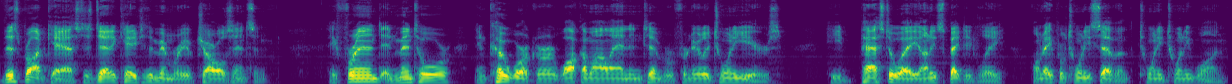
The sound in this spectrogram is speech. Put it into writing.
This broadcast is dedicated to the memory of Charles Henson, a friend and mentor and co worker at Waccamaw Land and Timber for nearly 20 years. He passed away unexpectedly on April 27, 2021.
